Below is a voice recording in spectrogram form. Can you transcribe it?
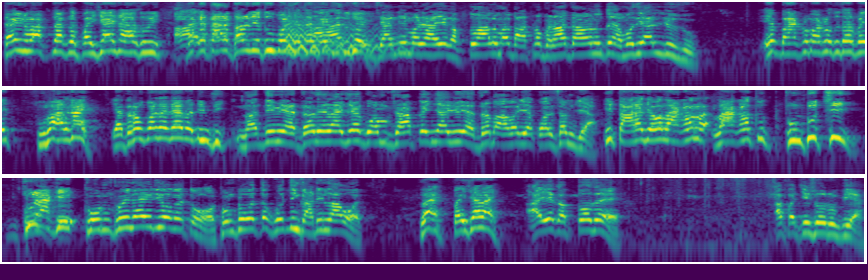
ત્રણ વાગતા વખતે પૈસા આવી જાય જોઈ તારે ઘર વેચવું પડશે. પૈસા નહીં મળે. આ એક હપ્તો હાલ મારે બાટલો ભરાવા જવાનું તો એમાંથી હાલ લીધું છું. એ બાટલો બાટલો તું તાર ભાઈ સુરા હલગાય. યાદરા ઉપર જાય નદીમથી નદી મેં યાદરા દેરા છે ગોમ સાફ કઈ નાખ્યું યાદરા બાવળિયા કોલ સમજ્યા. એ તારા જેવા લાકડા લાકડા તું ઠૂંઠું જ છી. શું રાખી? ઠૂંઠું નહીં રહ્યો હવે તો. ઠૂંઠું હોય તો ખોદી કાઢીને લાવો લાય પૈસા લાય. આ એક હપ્તો છે. આ પચીસો રૂપિયા.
